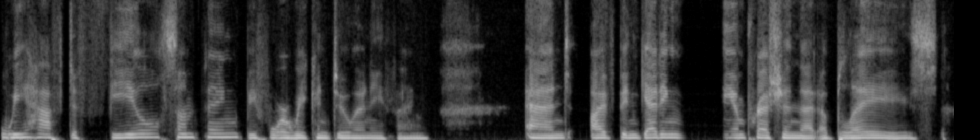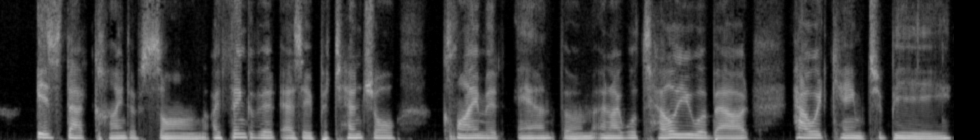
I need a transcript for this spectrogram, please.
we have to feel something before we can do anything. And I've been getting the impression that Ablaze is that kind of song. I think of it as a potential climate anthem. And I will tell you about how it came to be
